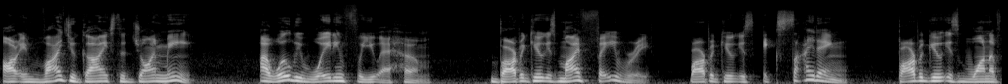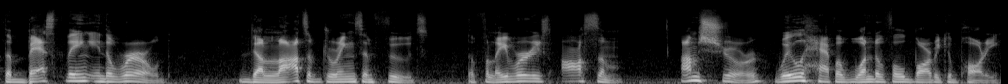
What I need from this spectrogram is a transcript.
I'll invite you guys to join me. I will be waiting for you at home. Barbecue is my favorite. Barbecue is exciting. Barbecue is one of the best thing in the world. There are lots of drinks and foods. The flavor is awesome. I'm sure we'll have a wonderful barbecue party.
